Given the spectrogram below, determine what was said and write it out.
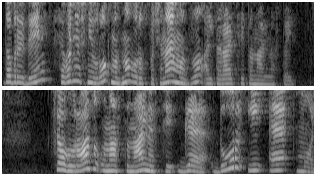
Добрий день! Сьогоднішній урок ми знову розпочинаємо з альтерації тональностей. Цього разу у нас тональності Г дур і Е моль.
